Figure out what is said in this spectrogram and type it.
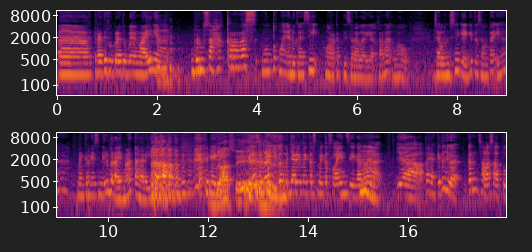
eh, kreatif-kreatif yang lain yang berusaha keras untuk mengedukasi market di Surabaya karena wow challenge-nya kayak gitu sampai ya makernya sendiri berair mata hari ini itu kayak gitu Enggak sih. kita sebenarnya juga mencari makers makers lain sih karena ya apa ya kita juga kan salah satu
